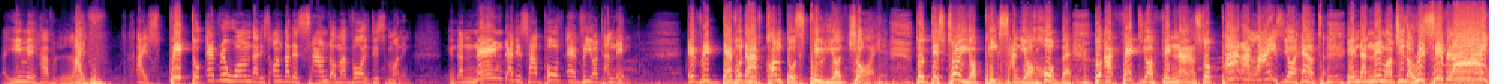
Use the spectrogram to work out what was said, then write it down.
that ye may have life I speak to everyone that is under the sound of my voice this morning. In the name that is above every other name. Every devil that have come to steal your joy, to destroy your peace and your hope, to affect your finance, to paralyze your health, in the name of Jesus, receive life.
